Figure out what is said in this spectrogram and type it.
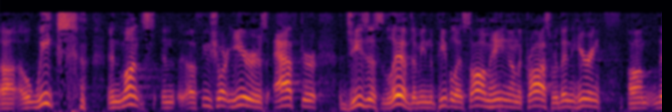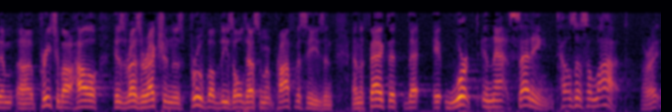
uh, weeks and months and a few short years after Jesus lived. I mean, the people that saw him hanging on the cross were then hearing um, them uh, preach about how his resurrection is proof of these Old Testament prophecies. And, and the fact that, that it worked in that setting tells us a lot. All right?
